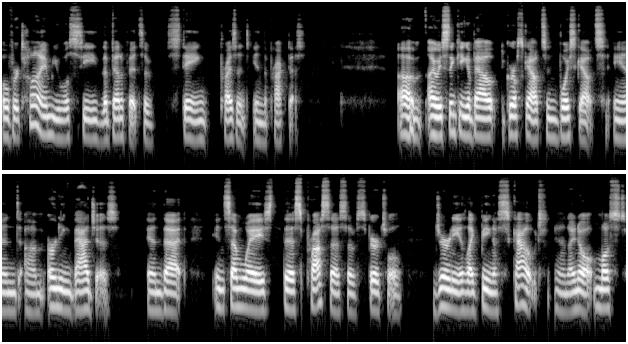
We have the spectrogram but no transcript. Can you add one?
over time you will see the benefits of staying present in the practice. Um, I was thinking about Girl Scouts and Boy Scouts and um, earning badges, and that in some ways this process of spiritual journey is like being a scout. And I know most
